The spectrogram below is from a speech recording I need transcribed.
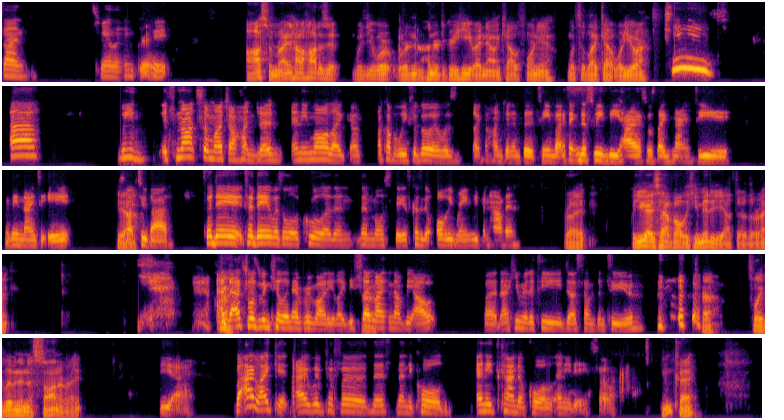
sun. It's feeling great. Awesome, right? How hot is it with you? We're, we're in 100 degree heat right now in California. What's it like out where you are? Jeez. Uh, we it's not so much 100 anymore. Like a, a couple weeks ago, it was like 113, but I think this week the highest was like 90, maybe 98. It's Yeah, not too bad. Today today was a little cooler than than most days because of all the rain we've been having. right. But you guys have all the humidity out there, though, right? Yeah. And that's what's been killing everybody. Like the sun Yeah, might not be out, but that humidity does something to you. yeah. It's like living in a sauna, right? Yeah. But I like it. I would prefer this than the cold, any kind of cold any day. So Okay.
